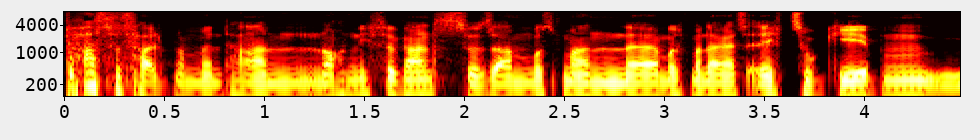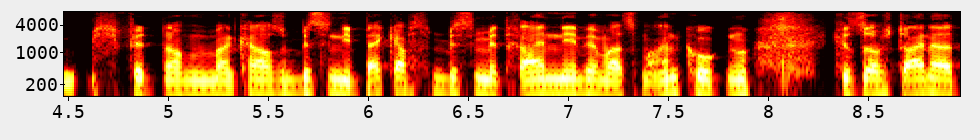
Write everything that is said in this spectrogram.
passt es halt momentan noch nicht so ganz zusammen, muss man, äh, muss man da ganz ehrlich zugeben. Ich finde noch, man kann auch so ein bisschen die Backups ein bisschen mit reinnehmen, wenn wir es mal angucken. Christoph Steiner hat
